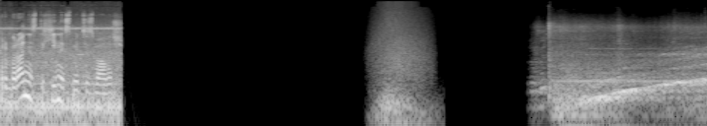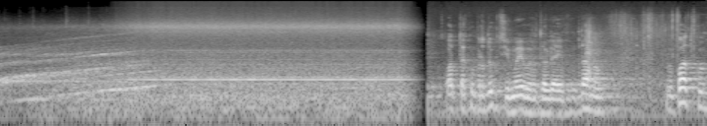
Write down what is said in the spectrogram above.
прибирання стихійних сміттєзвалищ. От таку продукцію ми виготовляємо. В даному випадку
